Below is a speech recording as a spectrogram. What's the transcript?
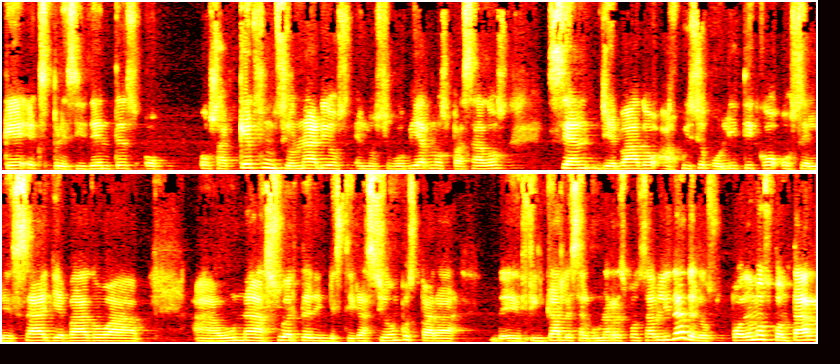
qué expresidentes o, o sea, qué funcionarios en los gobiernos pasados se han llevado a juicio político o se les ha llevado a, a una suerte de investigación, pues para de fincarles alguna responsabilidad. De los podemos contar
